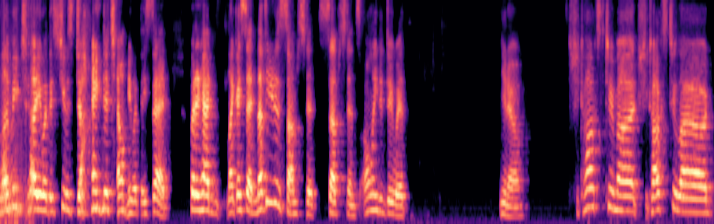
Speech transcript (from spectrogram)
let me tell you what they she was dying to tell me what they said. But it had, like I said, nothing to do with substance, substance, only to do with, you know, she talks too much, she talks too loud,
